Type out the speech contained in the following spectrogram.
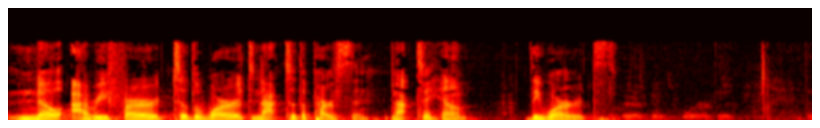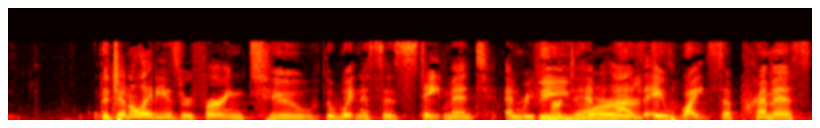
No, I referred to the words, not to the person, not to him. The words. The gentlelady is referring to the witness's statement and referred The to him words? as a white supremacist.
